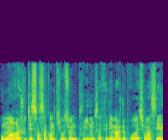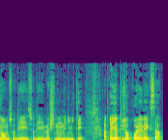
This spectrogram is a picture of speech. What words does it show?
au moins rajouter 150 kg sur une poulie, donc ça fait des marges de progression assez énormes sur des, sur des machines non illimitées. Après, il y a plusieurs problèmes avec ça.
